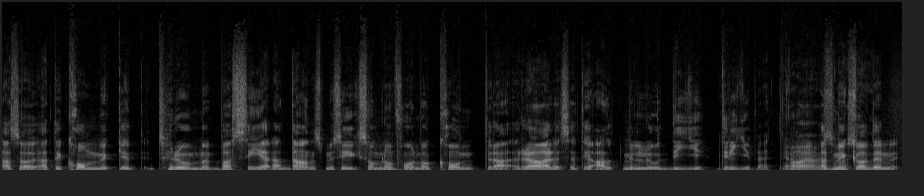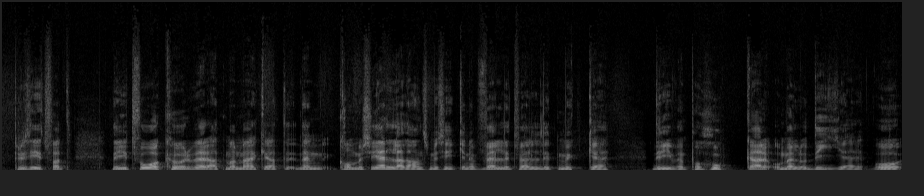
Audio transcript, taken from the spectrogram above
alltså att det kom mycket trumbaserad dansmusik som någon form av kontrarörelse till allt melodidrivet. Ja, jag Att mycket av den, precis för att det är ju två kurvor, att man märker att den kommersiella dansmusiken är väldigt, väldigt mycket driven på hookar och melodier och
